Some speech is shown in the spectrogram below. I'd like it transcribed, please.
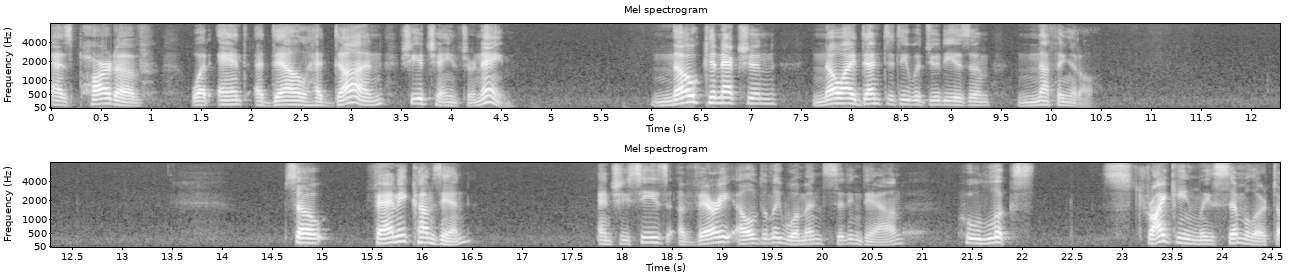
as part of what Aunt Adele had done, she had changed her name. No connection, no identity with Judaism, nothing at all. So Fanny comes in and she sees a very elderly woman sitting down who looks strikingly similar to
